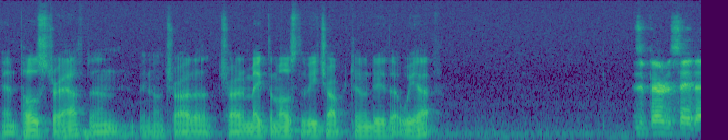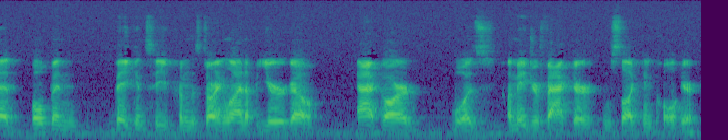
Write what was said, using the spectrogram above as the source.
and post draft, and you know try to try to make the most of each opportunity that we have. Is it fair to say that open vacancy from the starting lineup a year ago at guard was a major factor in selecting Cole here?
